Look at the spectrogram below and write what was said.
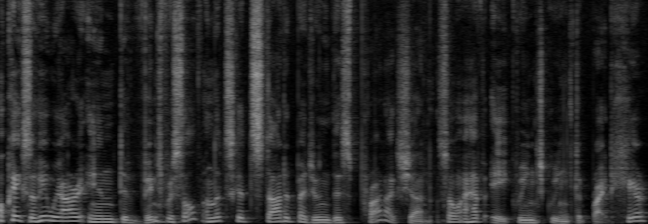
Okay, so here we are in DaVinci Resolve and let's get started by doing this product shot. So I have a green screen clip right here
